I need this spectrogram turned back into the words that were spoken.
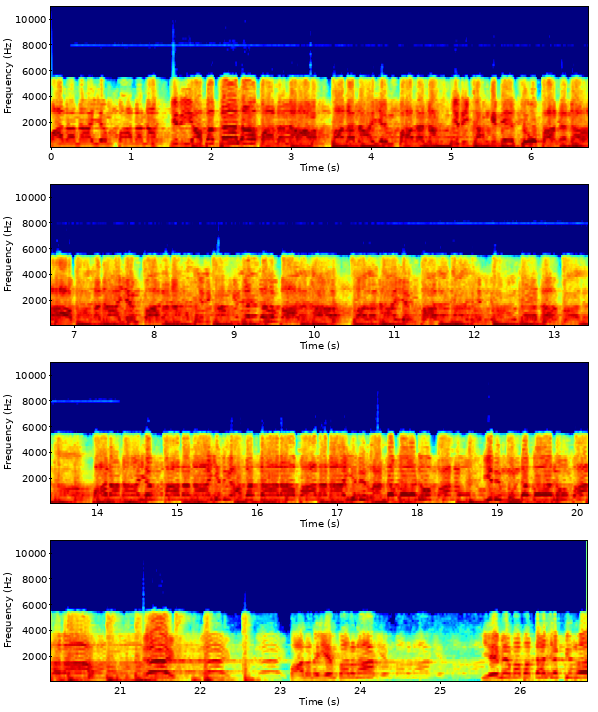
పాలన ఏం పాలన? ఇది అబద్ధాల పాలన. పాలన ఏం పాలన? ఇది కాంగ్రెస్ పాలన. పాలన ఏమేమి అబద్ధాలు చెప్పిర్రు?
